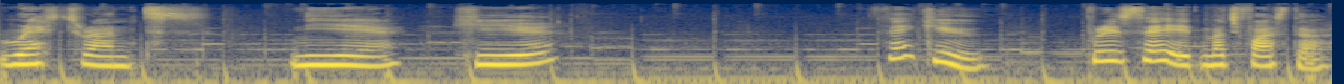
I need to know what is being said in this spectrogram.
restaurants near here? Thank you. Please say it much faster.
